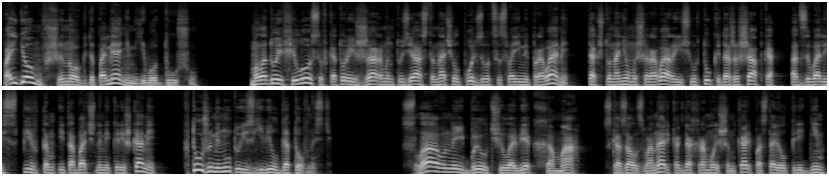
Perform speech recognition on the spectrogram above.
«Пойдем в шинок да помянем его душу». Молодой философ, который с жаром энтузиаста начал пользоваться своими правами, так что на нем и шаровары, и сюртук, и даже шапка отзывались спиртом и табачными корешками, в ту же минуту изъявил готовность. «Славный был человек Хама», — сказал звонарь, когда хромой шинкарь поставил перед ним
